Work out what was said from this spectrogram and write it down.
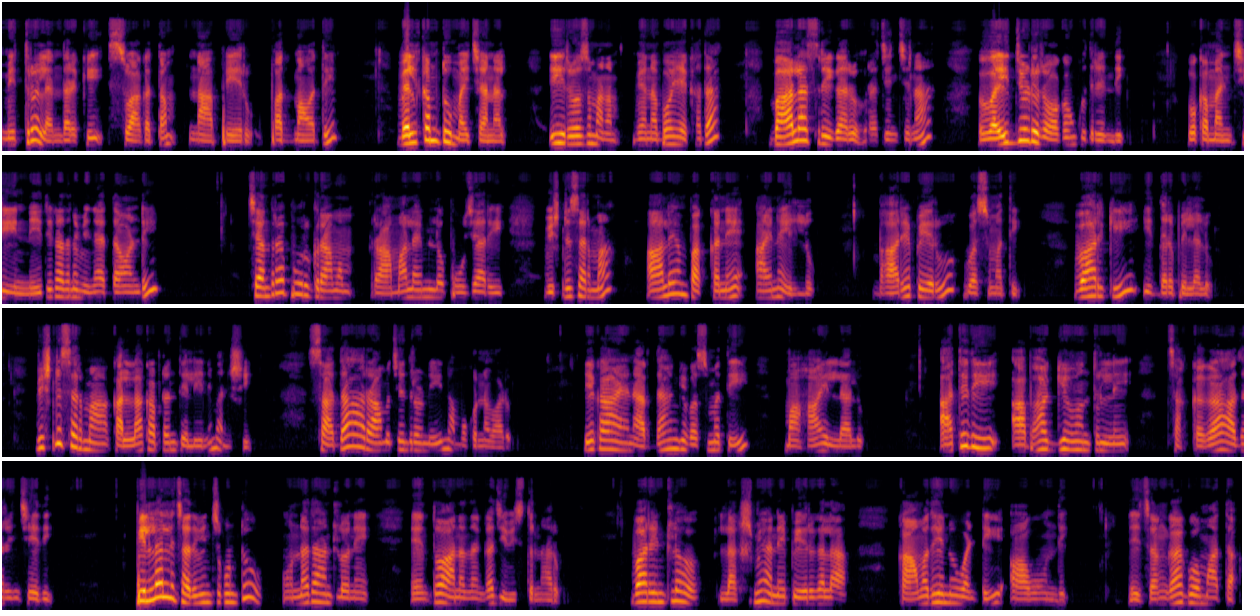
మిత్రులందరికీ స్వాగతం. నా పేరు Padmavathi. Welcome to my channel. ఈరోజు మనం వినబోయే కథ బాలాశ్రీ గారు రచించిన వైద్యుడి రోగం కుదిరింది. ఒక మంచి నీతి కథను వినేద్దామండి. చంద్రపూర్ గ్రామం రామాలయంలో పూజారి విష్ణు శర్మ ఆలయం పక్కనే ఆయన ఇల్లు. భార్య పేరు వసుమతి. వారికి ఇద్దరు పిల్లలు. విష్ణు శర్మ కల్లా కపటం తెలియని మనిషి. సదా రామచంద్రుని నమ్ముకున్నవాడు. ఇక ఆయన అర్ధాంగి వసుమతి మహా ఇల్లాలు. అతిథి అభాగ్యవంతుల్ని చక్కగా ఆదరించేది. పిల్లల్ని చదివించుకుంటూ ఉన్న దాంట్లోనే ఎంతో ఆనందంగా జీవిస్తున్నారు. వారింట్లో లక్ష్మి అనే పేరు గల కామధేను వంటి ఆవు ఉంది. నిజంగా గోమాత.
